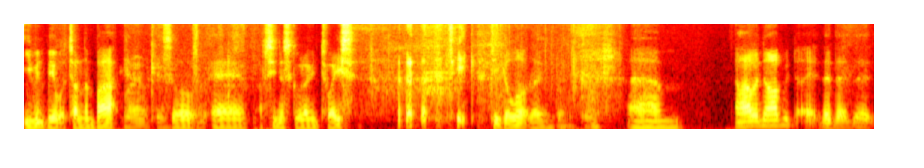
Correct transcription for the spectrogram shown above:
you wouldn't be able to turn them back. Right. Okay. So uh, I've seen us go round twice. take take a lot round. Oh Gosh. Um, I would no, I would. Uh, the, the, the,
